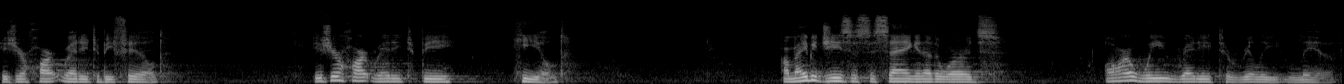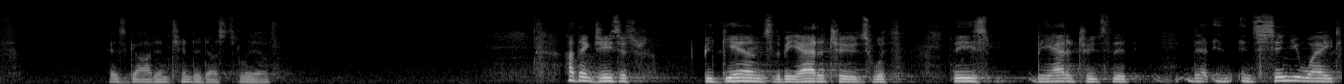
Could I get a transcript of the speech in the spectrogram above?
is your heart ready to be filled? Is your heart ready to be healed? Or maybe Jesus is saying, in other words, are we ready to really live as God intended us to live? I think Jesus begins the Beatitudes with these Beatitudes that, that in, insinuate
